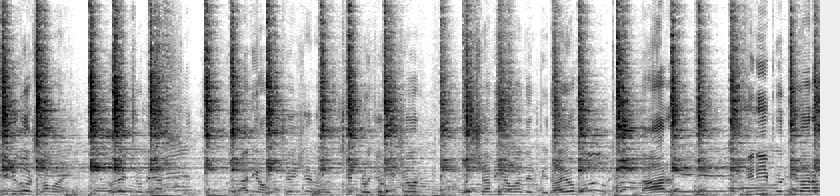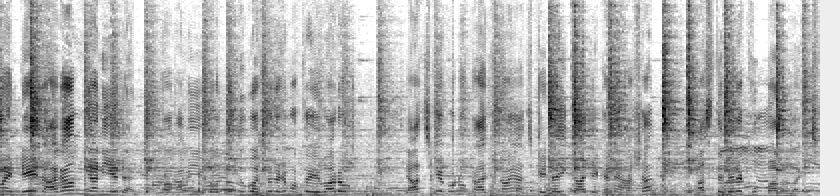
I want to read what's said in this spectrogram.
দীর্ঘ সময় ধরে চলে আসছে, তারই অংশ হিসেবে হচ্ছে ব্রজকিশোর গোস্বামী আমাদের বিধায়ক। তার তিনি প্রতিবার আমায় ডেট আগাম জানিয়ে দেন এবং আমি গত দু বছরের মতো এবারও আজকে কোনো কাজ নয়, আজকে এটাই কাজ এখানে আসা, আসতে পেরে খুব ভালো লাগছে।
